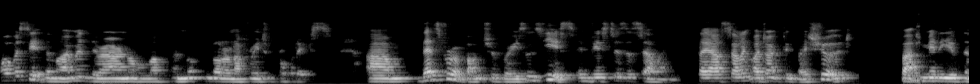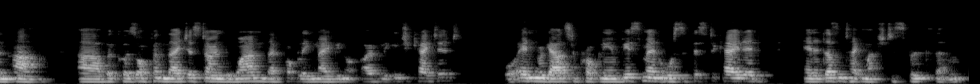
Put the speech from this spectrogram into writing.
obviously at the moment there are not enough, not, not enough rental properties. Um, that's for a bunch of reasons. Yes, investors are selling. They are selling. I don't think they should, but many of them are uh, because often they just own the one. They're probably maybe not overly educated or in regards to property investment or sophisticated and it doesn't take much to spook them.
